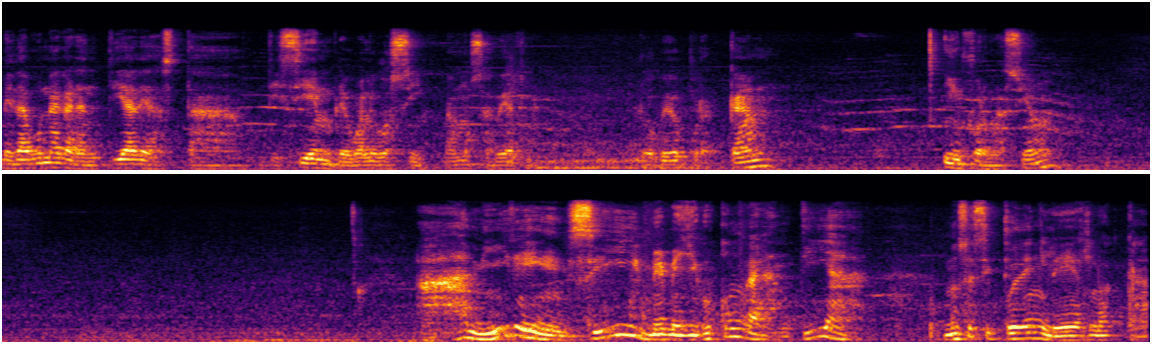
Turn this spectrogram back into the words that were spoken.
me daba una garantía de hasta diciembre o algo así. Vamos a ver, lo veo por acá. Información. Ah, miren, sí, me, me llegó con garantía. No sé si pueden leerlo acá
